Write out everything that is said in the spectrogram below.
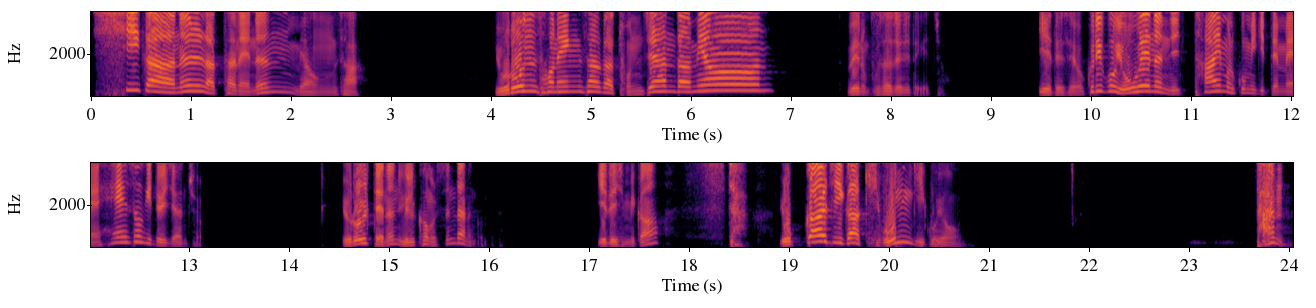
시간을 나타내는 명사 요런 선행사가 존재한다면 왜는 부사절이 되겠죠. 이해되세요? 그리고 요 외는 이 time을 꾸미기 때문에 해석이 되지 않죠. 요럴 때는 willcome을 쓴다는 겁니다. 이해되십니까? 자, 요까지가 기본기고요. 단,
